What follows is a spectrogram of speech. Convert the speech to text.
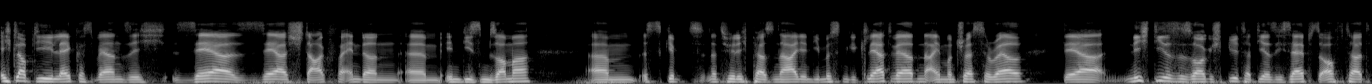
Ich glaube, die Lakers werden sich sehr, sehr stark verändern ähm, in diesem Sommer. Ähm, es gibt natürlich Personalien, die müssen geklärt werden. Ein Montrezl Harrell, der nicht diese Saison gespielt hat, die er sich selbst oft hat,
